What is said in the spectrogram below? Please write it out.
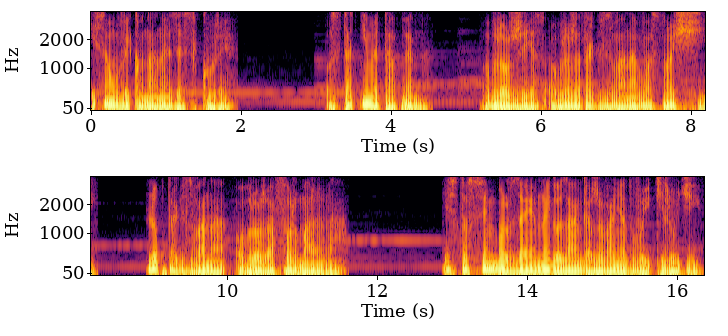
i są wykonane ze skóry. Ostatnim etapem obroży jest obroża tak zwana własności lub tak zwana obroża formalna. Jest to symbol wzajemnego zaangażowania dwójki ludzi.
